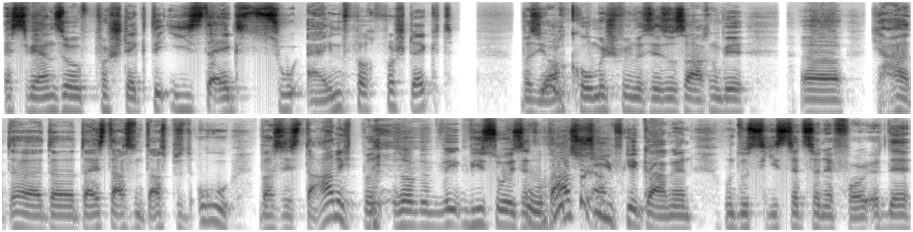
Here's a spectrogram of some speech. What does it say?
es werden so versteckte Easter Eggs zu einfach versteckt. Was ich auch komisch finde, dass sie so Sachen wie, äh, ja, da, da, da ist das und das passiert. Uh, was ist da nicht passiert? Also, wieso ist jetzt Oh, das hoppla. schief gegangen? Und du siehst halt so eine, eine,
